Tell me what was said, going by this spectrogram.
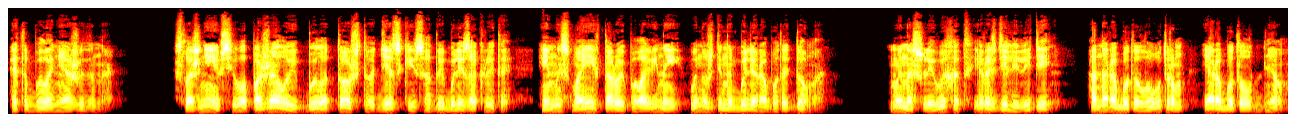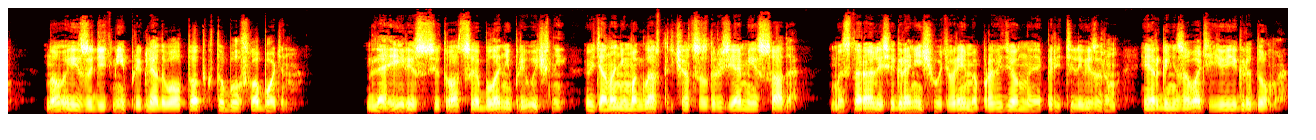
Это было неожиданно. Сложнее всего, пожалуй, было то, что детские сады были закрыты, и мы с моей второй половиной вынуждены были работать дома. Мы нашли выход и разделили день. Она работала утром, я работал днем. Ну и за детьми приглядывал тот, кто был свободен. Для Ирис ситуация была непривычной, ведь она не могла встречаться с друзьями из сада. Мы старались ограничивать время, проведенное перед телевизором, и организовать ее игры дома.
